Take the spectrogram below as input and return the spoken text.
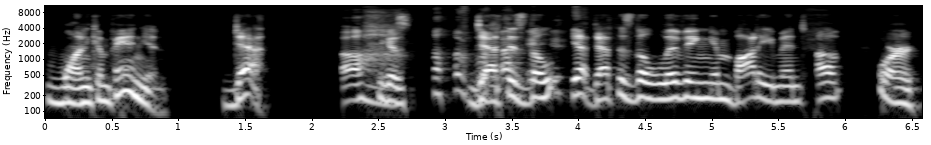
one companion, death. Oh, because death is the yeah, death is the living embodiment of or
